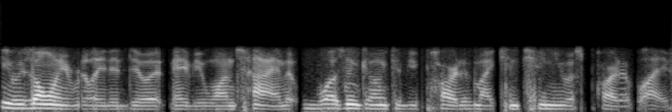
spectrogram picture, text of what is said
it was only really to do it maybe one time. It wasn't going to be part of my continuous part of life.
